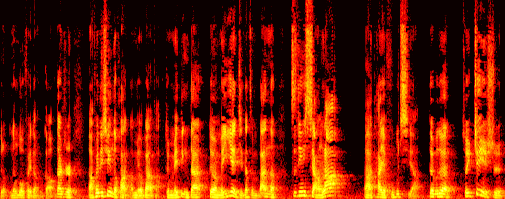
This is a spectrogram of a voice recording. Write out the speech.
就能够飞得很高。但是啊，飞利信的话，那没有办法，就没订单，对吧？没业绩，那怎么办呢？资金想拉啊，它也扶不起啊，对不对？所以这是。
